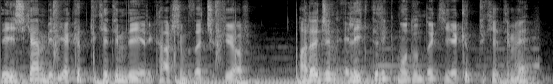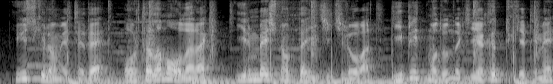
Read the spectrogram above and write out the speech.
değişken bir yakıt tüketim değeri karşımıza çıkıyor. Aracın elektrik modundaki yakıt tüketimi 100 kilometrede ortalama olarak 25.2 kW. Hibrit modundaki yakıt tüketimi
